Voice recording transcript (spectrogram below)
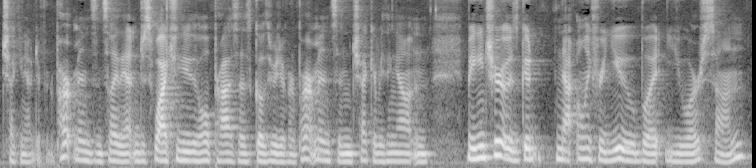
checking out different apartments and stuff like that, and just watching you the whole process, go through different apartments and check everything out, and making sure it was good not only for you but your son,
